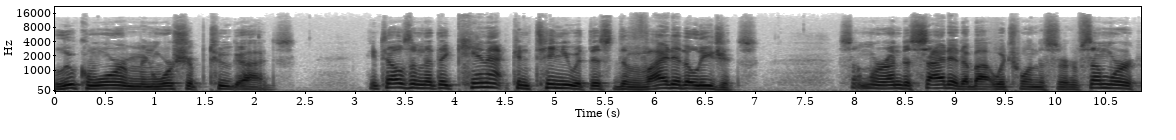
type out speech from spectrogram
lukewarm and worship two gods? He tells them that they cannot continue with this divided allegiance. Some were undecided about which one to serve. Some were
